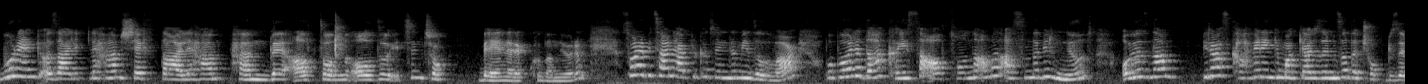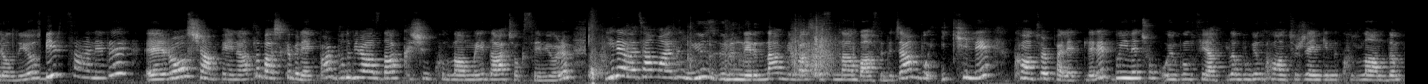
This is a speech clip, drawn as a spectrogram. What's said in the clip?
Bu renk özellikle hem şeftali hem pembe alt tonlu olduğu için çok beğenerek kullanıyorum. Sonra bir tane Apricot in the Middle var. Bu böyle daha kayısı alt tonlu ama aslında bir nude. O yüzden Biraz kahverengi makyajlarınıza da çok güzel oluyor. Bir tane de e, Rose Champagne adlı başka bir renk var. Bunu biraz daha kışın kullanmayı daha çok seviyorum. Yine Wet n Wild'ın yüz ürünlerinden bir başkasından bahsedeceğim. Bu ikili kontür paletleri. Bu yine çok uygun fiyatlı. Bugün kontür rengini kullandım.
